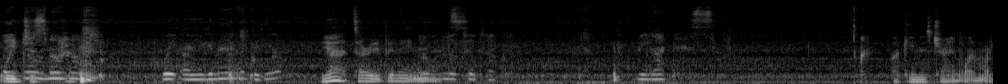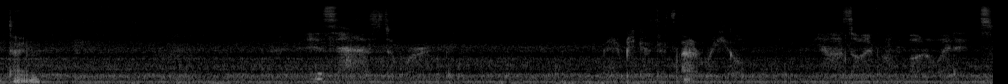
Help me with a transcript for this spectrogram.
We Wait, just no, no, no. Wait, are you gonna have a video? Yeah, it's already been eight minutes. look, look, look. We got this. Joaquin is trying one more time. This has to work. Maybe because it's not real. Yeah, so I found photo edits.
